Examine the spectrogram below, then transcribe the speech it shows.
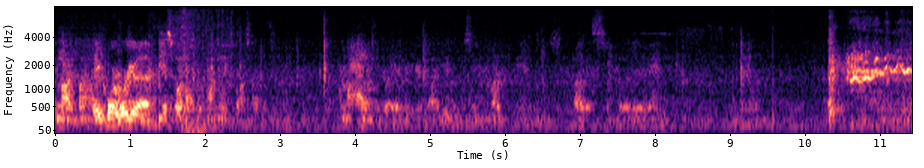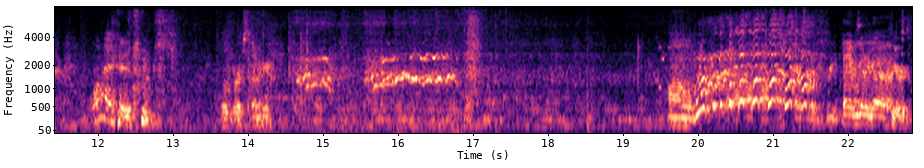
No, I play on Hey, Corb, where you at? PS4 half the time, Xbox half the time. Or my Adam right over here by you in the same part. And by this over there. What? Little wrist over here. Um. Hey, we got a guy up here.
